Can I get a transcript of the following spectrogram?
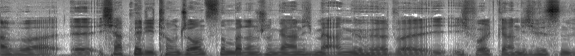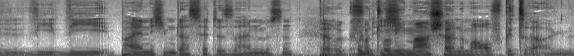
Aber äh, ich habe mir die Tom Jones Nummer dann schon gar nicht mehr angehört, weil ich, ich wollte gar nicht wissen, wie, wie peinlich ihm das hätte sein müssen. Perücke von Tony Marshall nochmal aufgetragen.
